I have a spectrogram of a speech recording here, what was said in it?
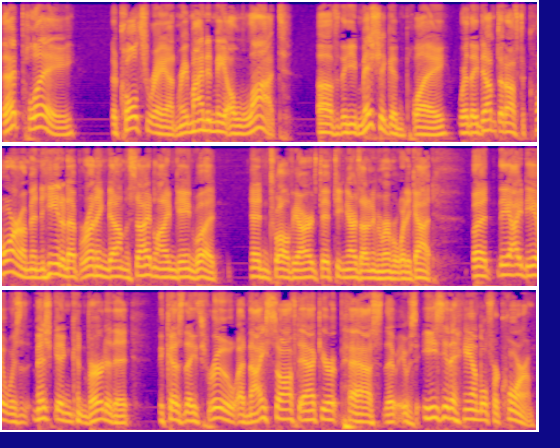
That play the Colts ran reminded me a lot of the Michigan play where they dumped it off to Corum and he ended up running down the sideline, gained what, 10, 12 yards, 15 yards. I don't even remember what he got. But the idea was that Michigan converted it because they threw a nice, soft, accurate pass that it was easy to handle for Corum.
